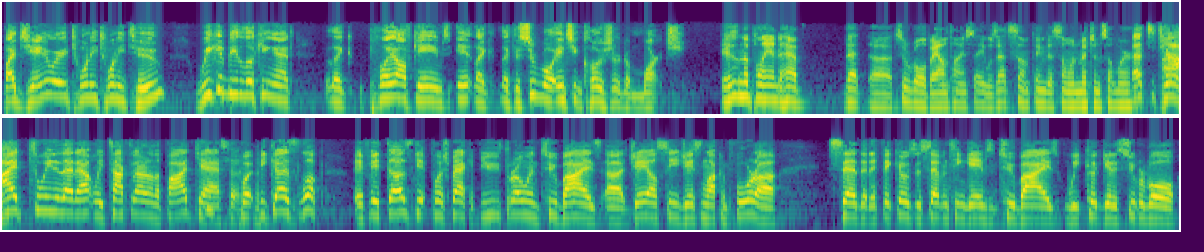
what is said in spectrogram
by January 2022, we could be looking at like playoff games, in, like like the Super Bowl inching closer to March. Isn't the plan to have that uh, Super Bowl Valentine's Day? Was that something that someone mentioned somewhere? That's a terrible. I tweeted that out and we talked about it on the podcast. but because look, if it does get pushed back, if you throw in two byes, uh, JLC, Jason La Canfora said that if it goes to 17 games and two byes, we could get a Super Bowl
